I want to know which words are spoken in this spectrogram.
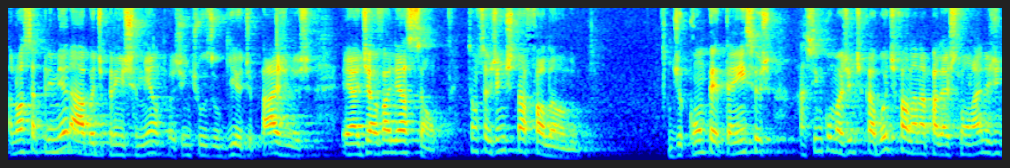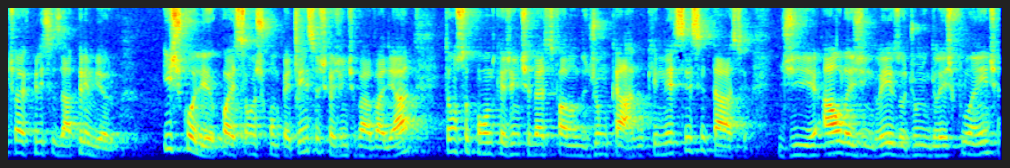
A nossa primeira aba de preenchimento, a gente usa o guia de páginas, é a de avaliação. Então, se a gente está falando de competências, assim como a gente acabou de falar na palestra online, a gente vai precisar primeiro escolher quais são as competências que a gente vai avaliar. Então, supondo que a gente estivesse falando de um cargo que necessitasse de aulas de inglês ou de um inglês fluente,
